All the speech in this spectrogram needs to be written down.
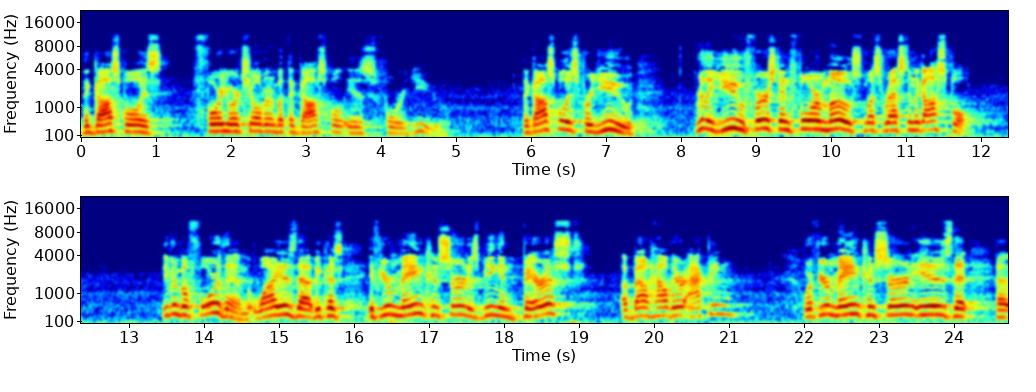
the gospel is for your children, but the gospel is for you. The gospel is for you. Really, you, first and foremost, must rest in the gospel. Even before them. Why is that? Because if your main concern is being embarrassed about how they're acting, or if your main concern is that, uh,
